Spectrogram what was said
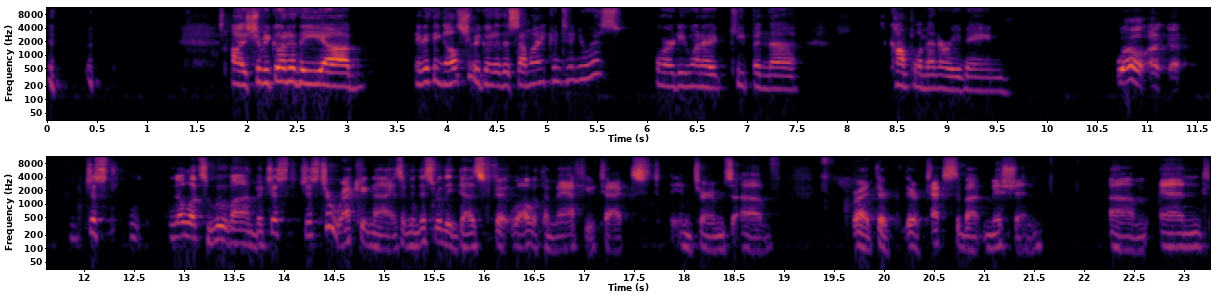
uh, should we go to the uh, anything else? Should we go to the semi-continuous, or do you want to keep in the complementary vein? Well, I, I, just no. Let's move on. But just just to recognize, I mean, this really does fit well with the Matthew text in terms of right. They're they're texts about mission, um, and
